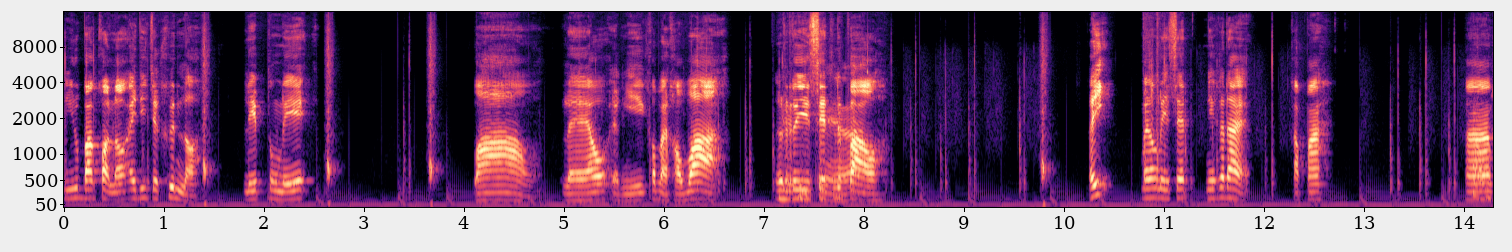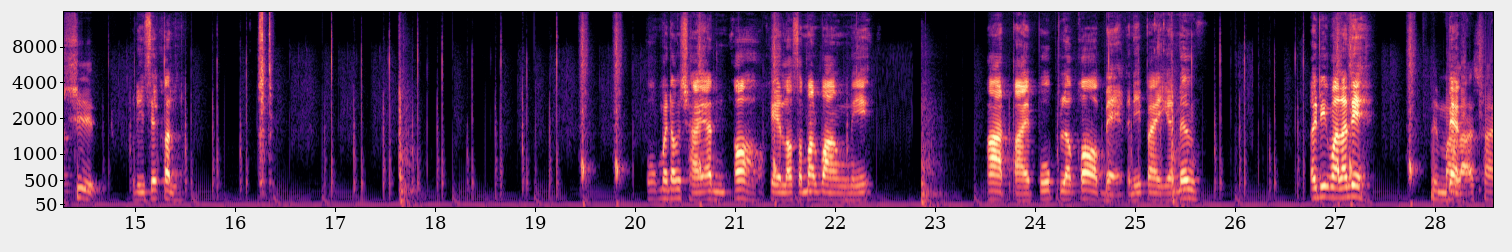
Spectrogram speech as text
ยิงลูกบาสก่อนแล้วไอ้นี่จะขึ้นเหรอ ลิฟต์ตรงนี้ ว้าว แล้วอย่างนี้ก็หมายความว่า รีเซ็ตหรือเปล่า เฮ้ย ไม่ต้องรีเซ็ตนี่ก็ได้ กลับมาอ่าอ้าวชิตรีเซ็ตก่อนโอ้ไม่ต้องใช้อันอ๋อโอเค เราสามารถวางตรงนี้พาดไปปุ๊บ แล้วก็แบกอันนี้ไปอีกอันนึงเอ้ยบิ๊กมาแล้วนี่เนี่ยมาแบบละใช่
